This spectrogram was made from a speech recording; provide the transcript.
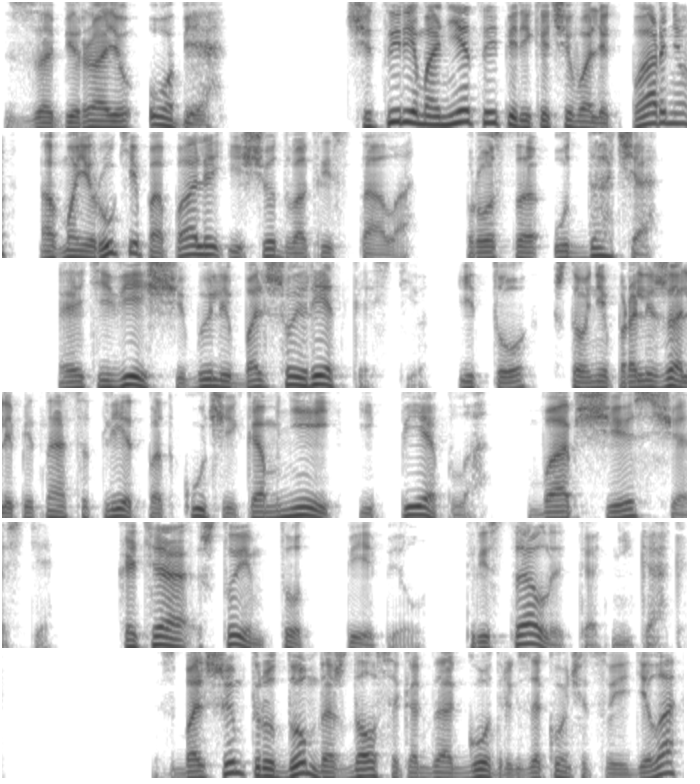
«Забираю обе», Четыре монеты перекочевали к парню, а в мои руки попали еще два кристалла. Просто удача. Эти вещи были большой редкостью, и то, что они пролежали 15 лет под кучей камней и пепла, вообще счастье. Хотя, что им тот пепел? Кристаллы как-никак. С большим трудом дождался, когда Годрик закончит свои дела,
